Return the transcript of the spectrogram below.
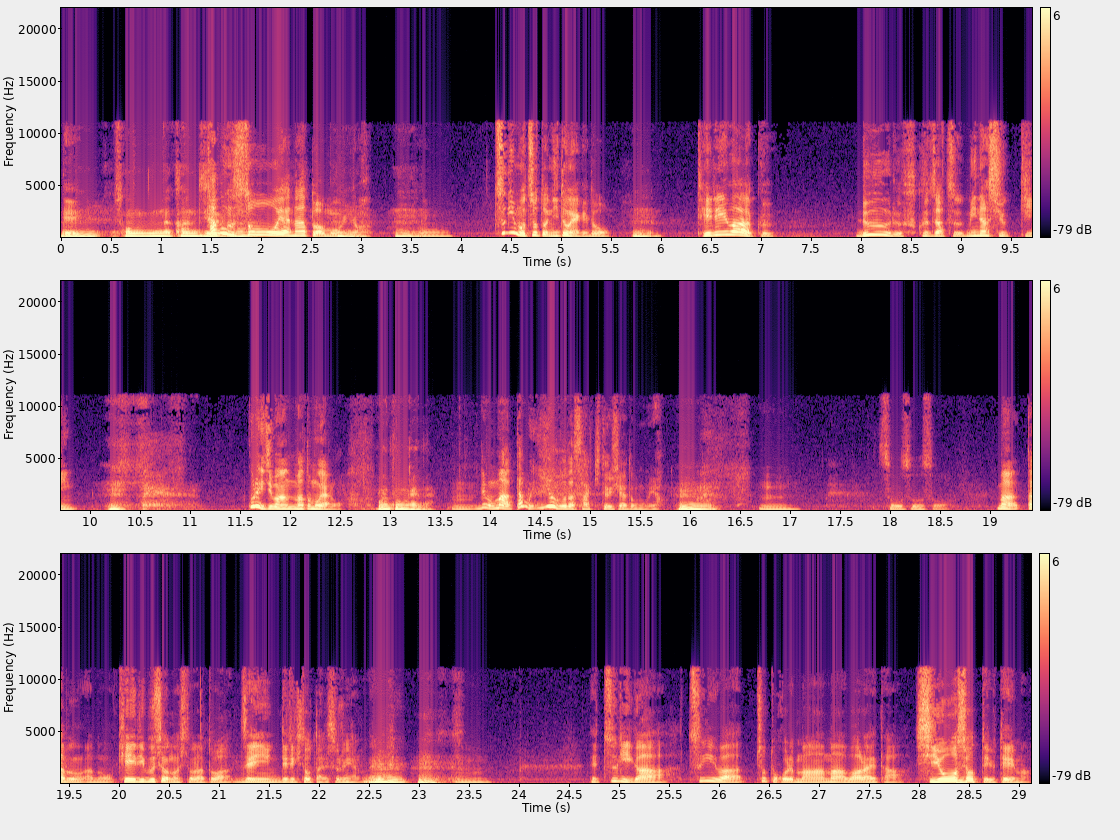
てうん、そんな感じや多分そうやなとは思うよ。う。うんん次もちょっと似とんやけど、うん。テレワーク、ルール複雑、皆出勤うん。これ一番まともやろ？まともやな。うん、でもまあ多分いいよことはさっきと一緒やと思うよ。うん。うん。そうそうそう。まあ多分あの経理部署の人らとは全員出てきとったりするんやろね。うん。うん。うん。で次が次はちょっとこれまあまあ笑えた使用書っていうテーマ。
